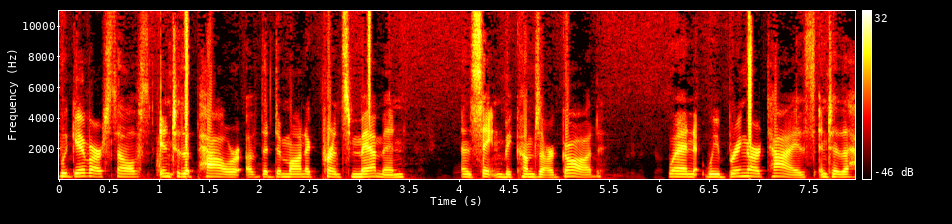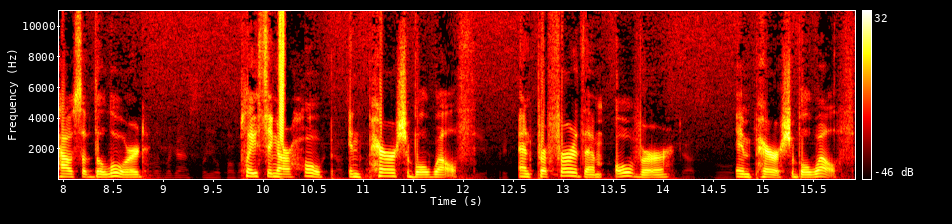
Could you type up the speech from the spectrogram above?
We give ourselves into the power of the demonic prince Mammon, and Satan becomes our God when we bring our tithes into the house of the Lord, placing our hope in perishable wealth and prefer them over imperishable wealth.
